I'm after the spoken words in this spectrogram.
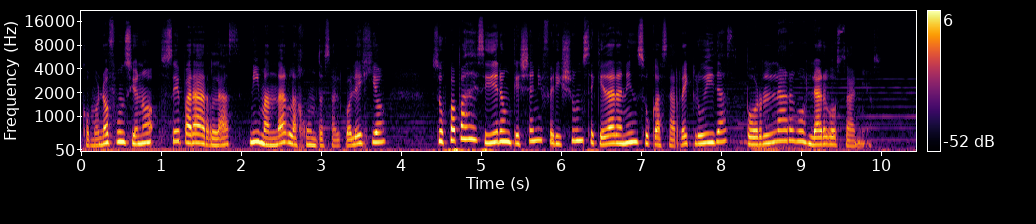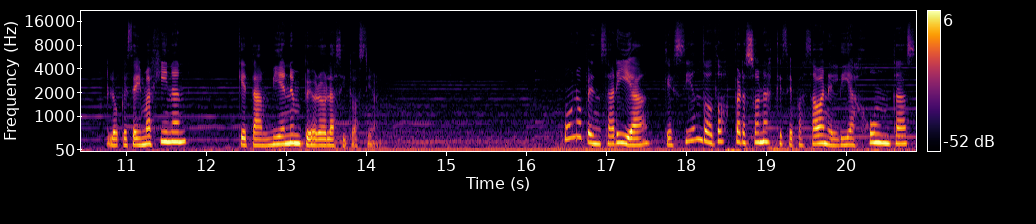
Como no funcionó separarlas ni mandarlas juntas al colegio, sus papás decidieron que Jennifer y June se quedaran en su casa recluidas por largos, largos años. Lo que se imaginan que también empeoró la situación. Uno pensaría que siendo dos personas que se pasaban el día juntas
